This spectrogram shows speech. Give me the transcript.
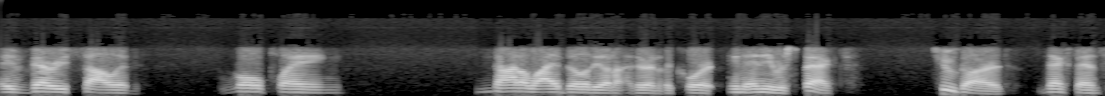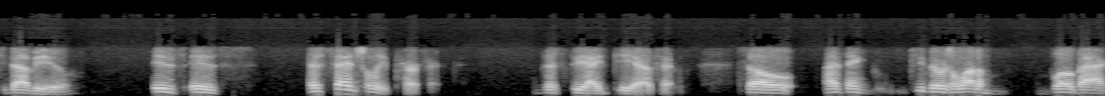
a very solid role playing, not a liability on either end of the court in any respect, two guard next to MCW is is essentially perfect. That's the idea of him. So I think there was a lot of blowback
